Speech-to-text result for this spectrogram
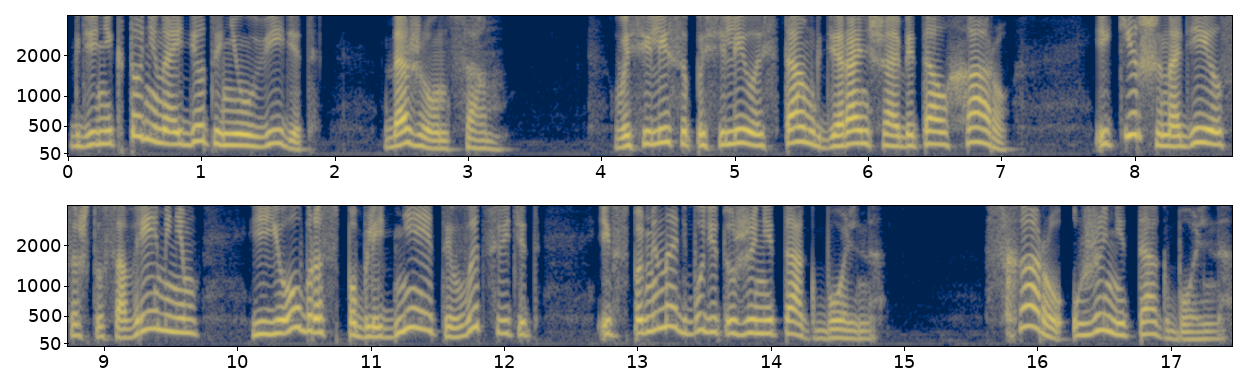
где никто не найдет и не увидит, даже он сам. Василиса поселилась там, где раньше обитал Хару, и Кирши надеялся, что со временем ее образ побледнеет и выцветит, и вспоминать будет уже не так больно. С Хару уже не так больно.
